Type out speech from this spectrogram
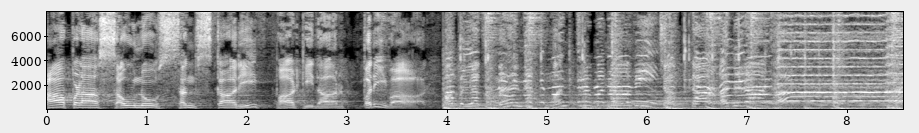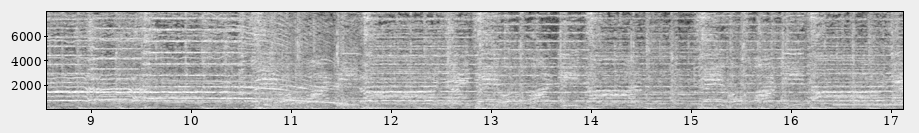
આપણા સૌનો સંસ્કારી પાટીદાર પરિવાર અબલખ મહેનત મંત્ર બનાવી જપતા અનુરાધા જય હો પાટીદાર જય જય હો પાટીદાર જય હો પાટીદાર જય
